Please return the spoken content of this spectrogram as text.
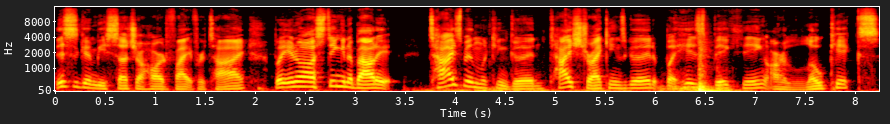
this is gonna be such a hard fight for Tai. But you know, I was thinking about it. Tai's been looking good. Ty striking's good, but his big thing are low kicks.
